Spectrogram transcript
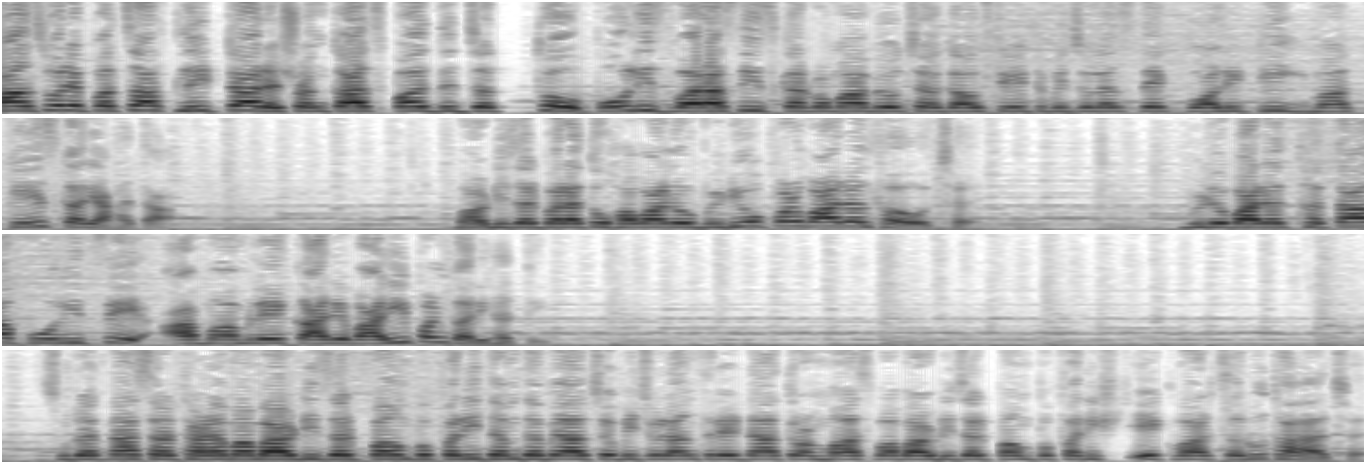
પાંચસો પચાસ લીટર શંકાસ્પદ જથ્થો પોલીસ દ્વારા સીઝ કરવામાં આવ્યો છે. અગાઉ સ્ટેટ વિજિલન્સને ક્વોલિટીમાં કેસ કર્યા હતા. બાયોડીઝલ ભરાતું હોવાનો વીડિયો પણ વાયરલ થયો છે. વીડિયો વાયરલ થતા પોલીસે આ મામલે કાર્યવાહી પણ કરી હતી. સુરતના સરથાણામાં બાયોડીઝલ પંપ ફરી ધમધમ્યા છે. વિજિલન્સ રેડના ત્રણ માસમાં બાયોડીઝલ ડીઝલ પંપ ફરી એકવાર શરૂ થયા છે.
